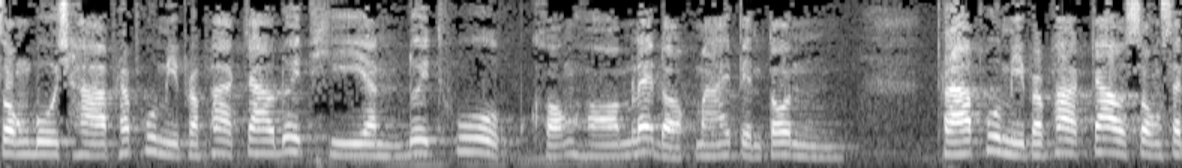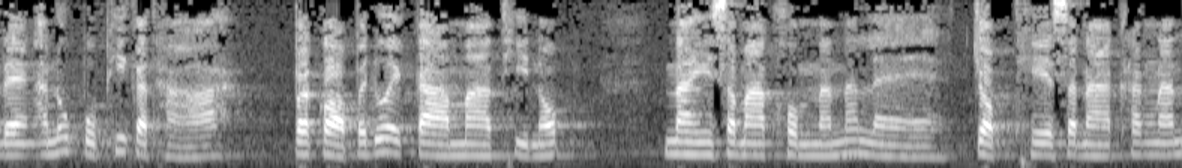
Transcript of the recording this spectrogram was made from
ทรงบูชาพระผู้มีพระภาคเจ้าด้วยเทียนด้วยทูบของหอมและดอกไม้เป็นต้น พระผู้มีพระภาคเจ้าทรงแสดงอนุปุพิกถา ประกอบไปด้วยกามาทีนบ ในสมาคมนั้นนั่นแล จบเทศนาครั้งนั้น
